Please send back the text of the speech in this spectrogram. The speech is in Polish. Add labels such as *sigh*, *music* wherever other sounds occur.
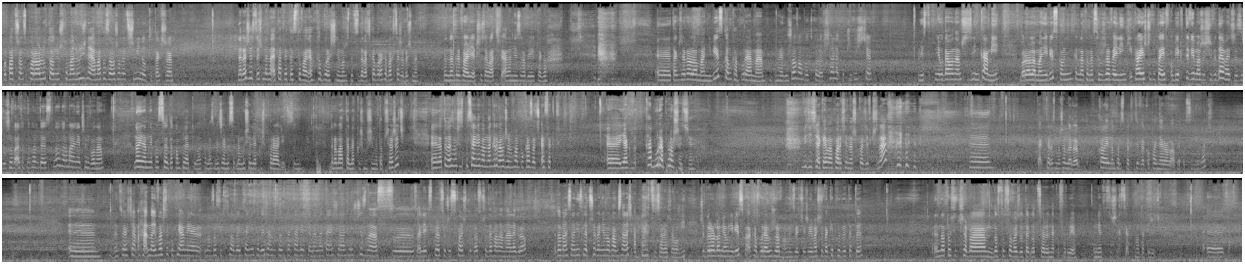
bo patrząc po rolu, to on już to ma luźne, a ma to założone 3 minuty, także na razie jesteśmy na etapie testowania. Kabura się nie może zdecydować. Kabura chyba chce, żebyśmy nagrywali, jak się załatwi, ale nie zrobię jej tego. *laughs* E, Także Rolo ma niebieską, Kabura ma różową pod kolor szelek oczywiście. Niestety nie udało nam się z linkami, bo Rolo ma niebieską linkę, natomiast różowej linki. Ta jeszcze tutaj w obiektywie może się wydawać, że jest różowa, ale tak naprawdę jest no, normalnie czerwona. No i nam nie pasuje do kompletu, natomiast będziemy sobie musieli jakoś poradzić z tym dramatem, jakoś musimy to przeżyć. E, Natomiast właśnie specjalnie Wam nagrywam, żeby Wam pokazać efekt. e, Jak. Kabura, proszę Cię. Widzicie, jakie ma parcie na szkło dziewczyna? *laughs* Tak, teraz możemy kolejną perspektywę kopania rolowej obserwować. Yy, no co ja chciałam? Aha, no i właśnie kupiłam je no, w dosyć słabej cenie. Podejrzewam, że to jest taka, wiecie, na najtańsza chińszczyzna z, z AliExpressu czy skądś, tylko sprzedawana na Allegro. Natomiast no, nic lepszego nie mogłam znaleźć, a bardzo zależało mi, żeby Rolo miał niebieską, a Kabura różową, więc wiecie, jeżeli macie takie priorytety, no to się trzeba dostosować do tego, co rynek oferuje. Nie to, co się chce. No takie życie. Yy, tak.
